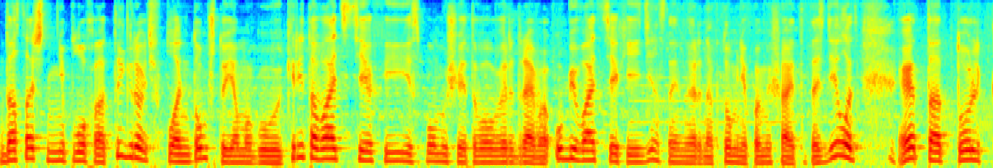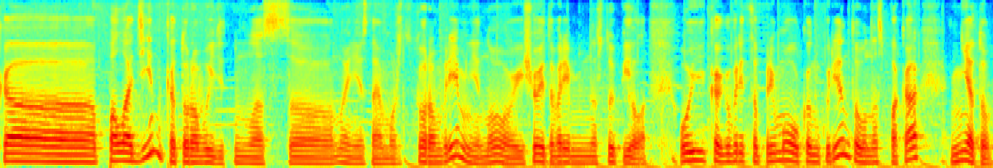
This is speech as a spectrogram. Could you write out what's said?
достаточно неплохо отыгрывать в плане том, что я могу критовать всех и с помощью этого овердрайва убивать всех. И единственное, наверное, кто мне помешает это сделать, это только паладин, который выйдет у нас, э, ну я не знаю, может в скором времени, но еще это время не наступило. Ой, как говорится, прямого конкурента у нас пока нету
